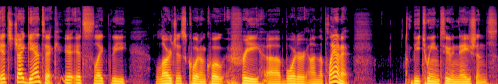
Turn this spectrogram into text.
it's gigantic. It, it's like the largest quote unquote free uh, border on the planet between two nations,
